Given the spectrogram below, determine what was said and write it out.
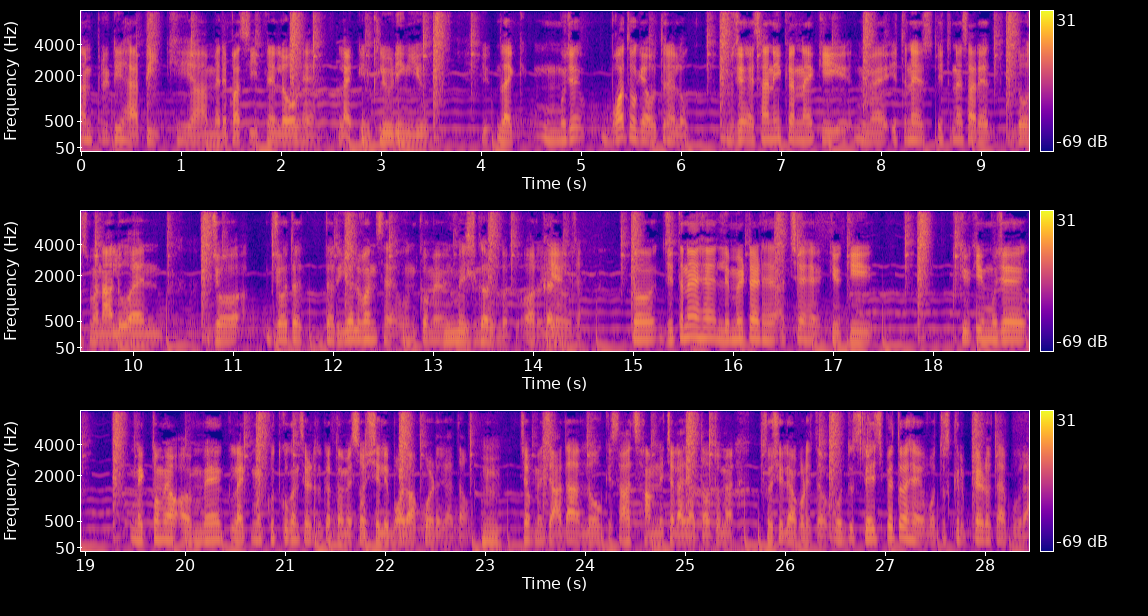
I'm pretty happy कि हाँ मेरे पास इतने लोग हैं like including you लाइक मुझे बहुत हो गया उतने लोग मुझे ऐसा नहीं करना है कि मैं इतने इतने सारे दोस्त बना लूँ एंड जो जो द रियल वंस है उनको मैं ignore कर दूँ। दूँ और ये हो जाए तो जितने हैं लिमिटेड है अच्छे हैं क्योंकि क्योंकि मुझे मैं तो मैं मैं लाइक मैं खुद को कंसिडर करता हूँ मैं सोशली बहुत awkward हो जाता हूँ Hmm. जब मैं ज़्यादा लोगों के साथ सामने चला जाता हूँ तो मैं सोशली awkward होता हूँ वो तो स्टेज पे तो है वो तो स्क्रिप्टेड होता है पूरा.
